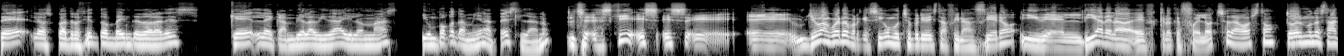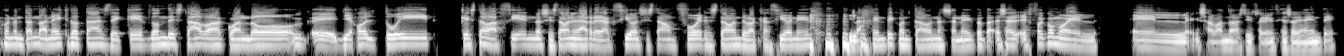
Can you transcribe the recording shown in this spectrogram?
de los 420 dólares que le cambió la vida a Elon Musk y un poco también a Tesla, ¿no? Es que es. es eh, eh, yo me acuerdo porque sigo mucho periodista financiero y el día de la. eh, creo que fue el 8 de agosto. Todo el mundo estaba contando anécdotas de que dónde estaba cuando eh, llegó el tweet, qué estaba haciendo, si estaban en la redacción, si estaban fuera, si estaban de vacaciones. Y la gente contaba unas anécdotas. O sea, fue como el. el salvando las diferencias, obviamente.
